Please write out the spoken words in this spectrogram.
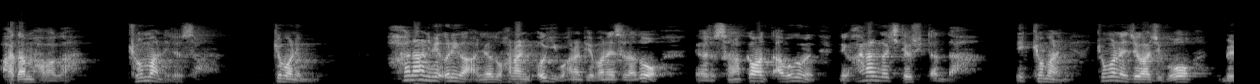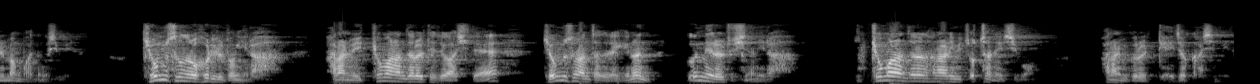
아담 하와가 교만해져서 교만이 하나님의 은혜가 아니라도 하나님 어기고 하나님 배반해서라도 내가 저 선악과만 따먹으면 내가 하나님 같이 될 수 있단다. 이 교만입니다. 교만해져가지고 멸망받는 것입니다. 겸손으로 허리를 동이라 하나님이 교만한 자를 대적하시되 겸손한 자들에게는 은혜를 주시느니라. 이 교만한 자는 하나님이 쫓아내시고 하나님이 그를 대적하십니다.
